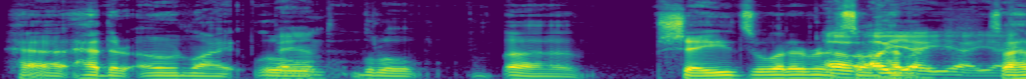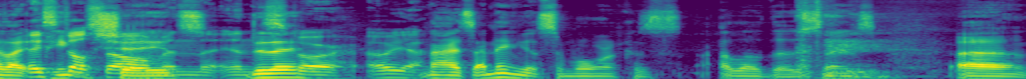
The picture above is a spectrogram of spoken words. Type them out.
had, had their own like little Band. little uh shades or whatever. And Oh, so oh I had, yeah, like- yeah, yeah. So I had like they pink still sell them in shades. the, in the store. Oh, yeah. Nice. I need to get some more because I love those things. uh,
